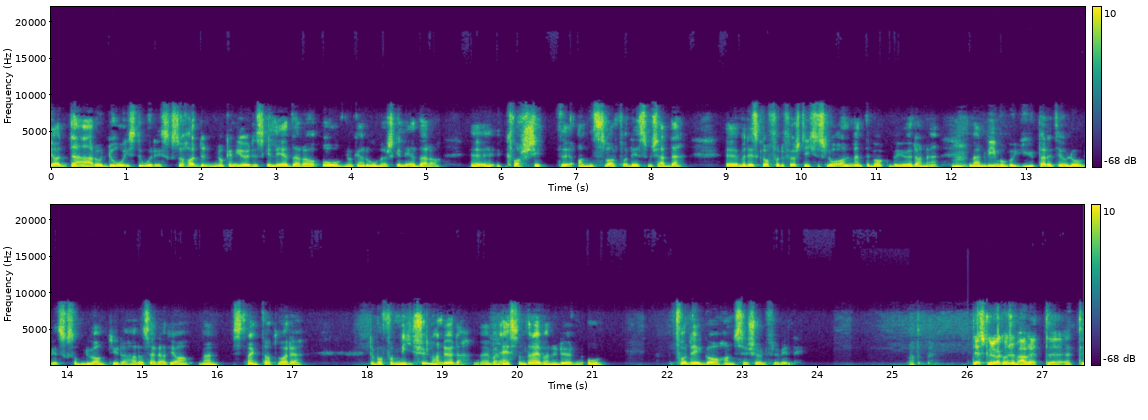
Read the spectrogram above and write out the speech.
Ja, Der og da historisk så hadde noen jødiske ledere og noen romerske ledere eh, hver sitt ansvar for det som skjedde. Eh, men det skal for det første ikke slå allment tilbake på jødene. Mm. Men vi må gå dypere teologisk, som du antyder her, og si at ja, men strengt tatt var det det var for min skyld han døde. Det var jeg som drev han i døden, og for det ga han seg sjøl frivillig. Det skulle vel kanskje være et, et,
